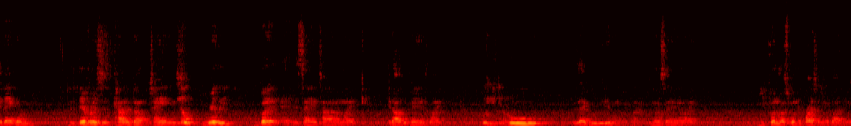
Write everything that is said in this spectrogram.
it ain't gonna. The differences kind of don't change. Nope. Really, but at the same time, like it all depends. Like Who you doing? who exactly who you dealing with. Like you know what I'm saying. Like you pretty much putting a price on your body.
